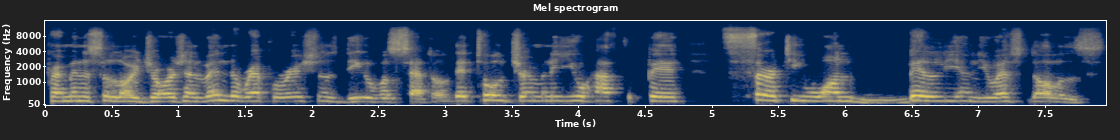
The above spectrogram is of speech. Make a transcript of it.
Prime Minister Lloyd George and when the reparations deal was settled, they told Germany, you have to pay 31 billion US dollars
